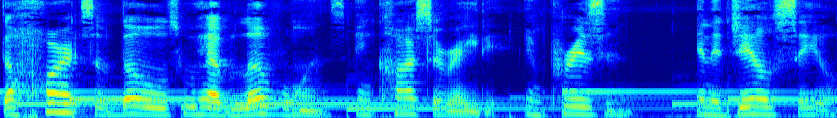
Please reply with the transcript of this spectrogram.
the hearts of those who have loved ones incarcerated in prison, in a jail cell,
